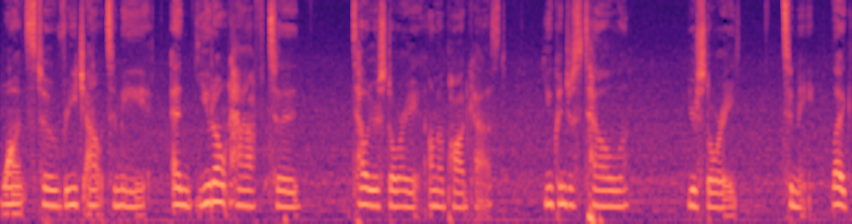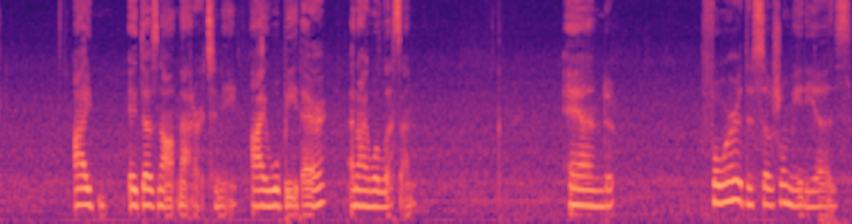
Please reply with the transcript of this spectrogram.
wants to reach out to me and you don't have to tell your story on a podcast. you can just tell your story to me. Like, I, it does not matter to me. I will be there and I will listen. And for the social medias,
